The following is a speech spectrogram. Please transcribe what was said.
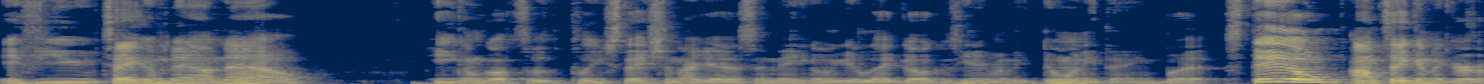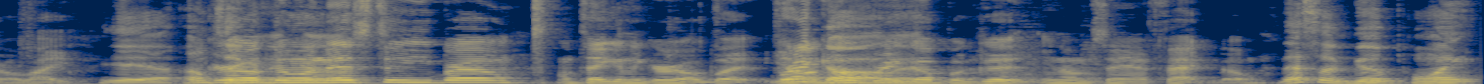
if you take him down now, he gonna go to the police station, I guess, and then he gonna get let go because he didn't really do anything. But still, I'm taking the girl. Like yeah, the I'm girl taking the doing girl. this to you, bro. I'm taking the girl, but y'all do bring up a good, you know what I'm saying, fact though. That's a good point,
